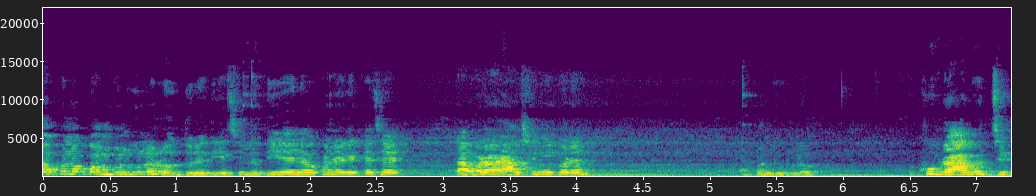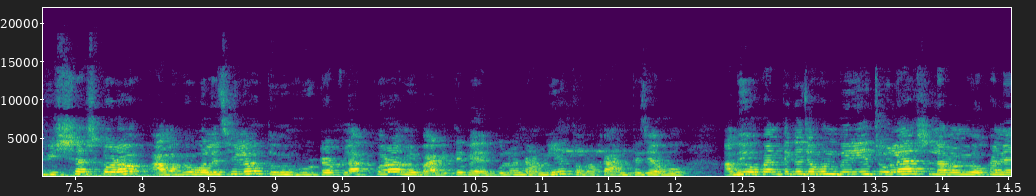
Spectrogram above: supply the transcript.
তখনও কম্বলগুলো রোদ্দুরে দিয়েছিল। দিয়ে এনে ওখানে রেখেছে, তারপর আর আলসেমি করে এখন ঢুকলো। খুব রাগ হচ্ছে, বিশ্বাস করো, আমাকে বলেছিল, তুমি ভুরুটা প্লাগ করো, আমি বাড়িতে ব্যাগগুলো নামিয়ে তোমাকে আনতে যাব। আমি ওখান থেকে যখন বেরিয়ে চলে আসলাম, আমি ওখানে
